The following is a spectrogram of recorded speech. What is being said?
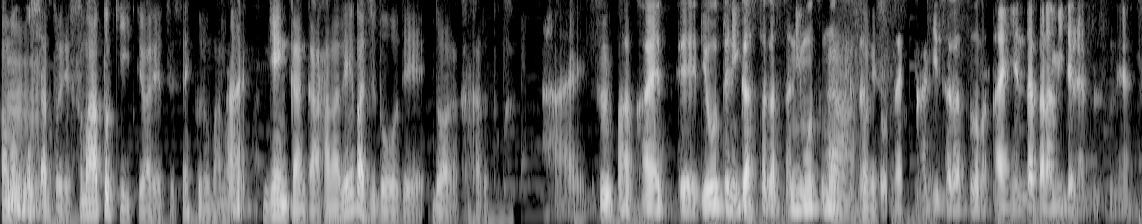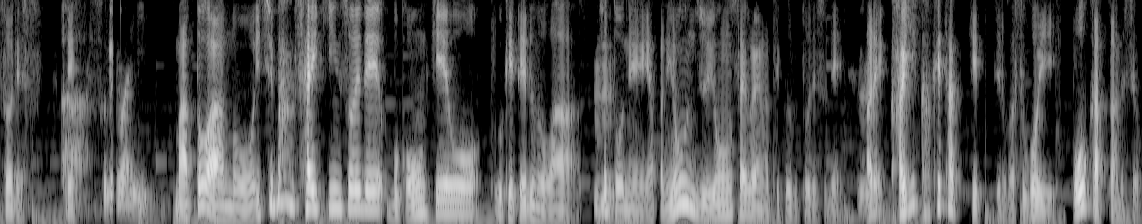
あの、うんおっしゃる通りで、スマートキーって言われるやつですね、車の。はい玄関から離れれば自動でドアがかかるとか。はい。スーパー帰って両手にガッサガッサ荷物持ってた状態で鍵探すのが大変だからみたいなやつですね。そうです。で、ああそれはいい。まあ、あとは、あの、一番最近それで僕恩恵を受けてるのは、うん。ちょっとね、やっぱり44歳ぐらいになってくるとですね、うん。あれ、鍵かけたっけっていうのがすごい多かったんですよ。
